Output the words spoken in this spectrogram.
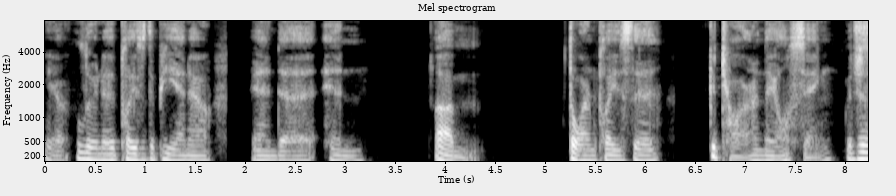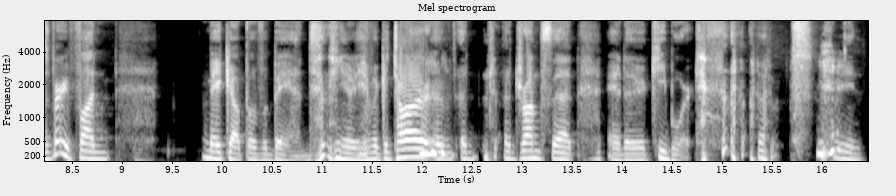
You know, Luna plays the piano, and uh, and um, Thorn plays the guitar, and they all sing, which is a very fun makeup of a band. you know, you have a guitar, a, a, a drum set, and a keyboard. I mean,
